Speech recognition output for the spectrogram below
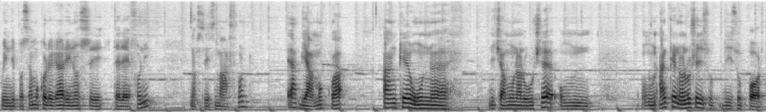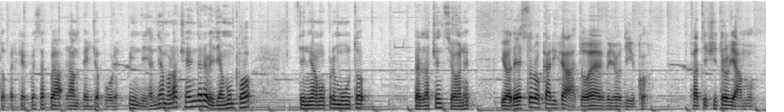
quindi possiamo collegare i nostri telefoni i nostri smartphone e abbiamo qua anche un eh, diciamo una luce un, un, anche una luce di, di, supporto perché questa qua lampeggia pure. Quindi andiamo ad accendere vediamo un po teniamo premuto per l'accensione. Io adesso l'ho caricato eh, ve lo dico. Infatti ci troviamo.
